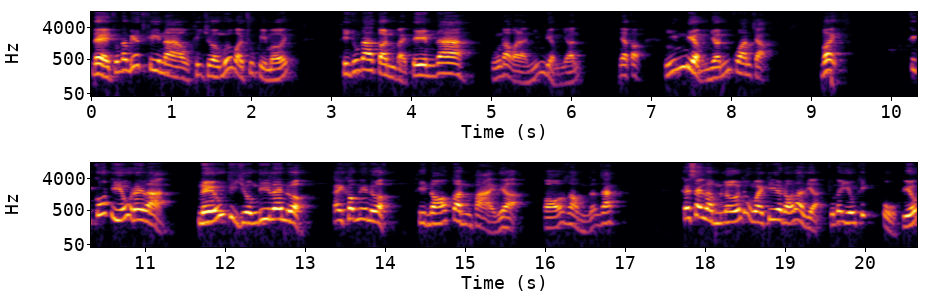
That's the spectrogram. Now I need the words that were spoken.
để chúng ta biết khi nào thị trường bước vào chu kỳ mới thì chúng ta cần phải tìm ra, chúng ta gọi là những điểm nhấn. Nha các những điểm nhấn quan trọng. Vậy, cái cốt yếu ở đây là nếu thị trường đi lên được hay không đi được thì nó cần phải gì ạ? Có dòng dẫn dắt. Cái sai lầm lớn ở ngoài kia đó là gì ạ? Chúng ta yêu thích cổ phiếu.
